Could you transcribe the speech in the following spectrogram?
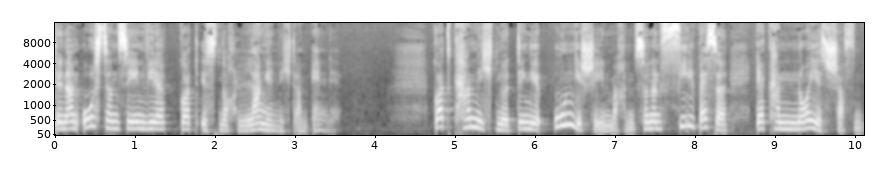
Denn an Ostern sehen wir, Gott ist noch lange nicht am Ende. Gott kann nicht nur Dinge ungeschehen machen, sondern viel besser, er kann Neues schaffen,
